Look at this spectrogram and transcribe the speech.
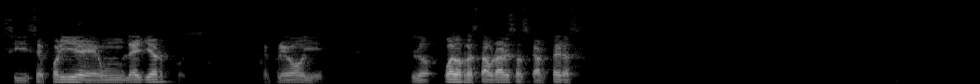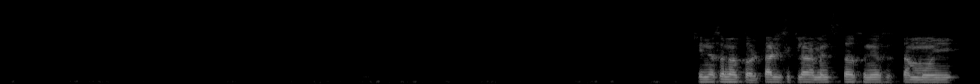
Si se fríe un layer, pues se creó y puedo restaurar esas carteras. China son autoritarios y claramente Estados Unidos está muy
